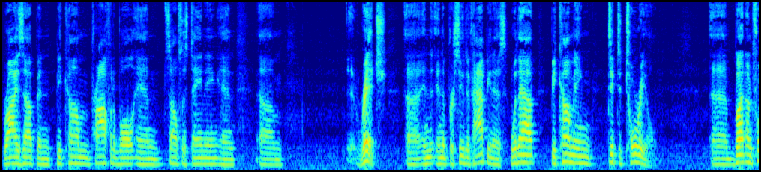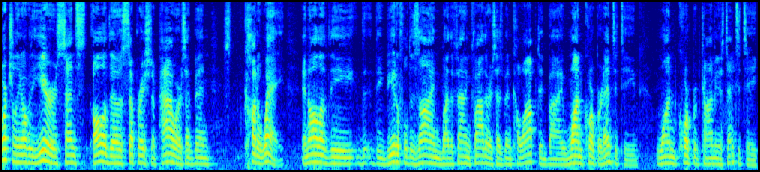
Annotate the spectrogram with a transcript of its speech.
rise up and become profitable and self-sustaining and um, rich uh, in, in the pursuit of happiness without becoming dictatorial. Uh, but unfortunately, over the years, since all of those separation of powers have been cut away, and all of the, the, the, beautiful design by the founding fathers has been co-opted by one corporate entity, one corporate communist entity,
